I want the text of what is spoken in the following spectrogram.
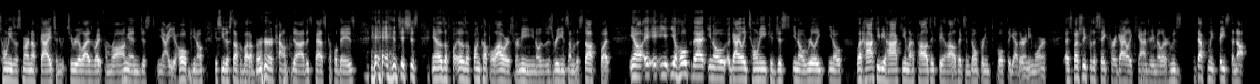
Tony's a smart enough guy to to realize right from wrong, and just yeah, you hope you know you see the stuff about a burner account uh, this past couple days, and just just you know it was a it was a fun couple hours for me, you know, just reading some of the stuff, but you know, it, it, you hope that you know a guy like Tony could just you know really you know let hockey be hockey and let politics be politics, and don't bring both together anymore. Especially for the sake for a guy like K'Andre Miller, who's definitely faced enough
